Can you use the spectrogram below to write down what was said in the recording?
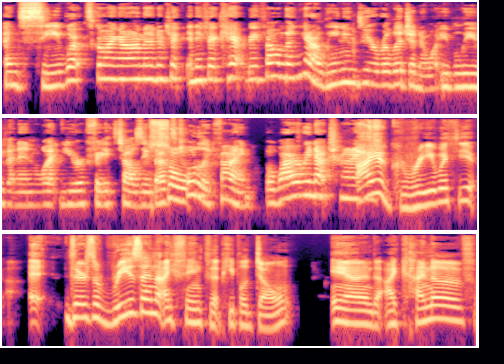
And see what's going on. And if it and if it can't be found, then yeah, lean into your religion and what you believe in and what your faith tells you. That's So- totally fine. But why are we not trying? I agree with you. There's a reason I think that people don't. And I kind of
